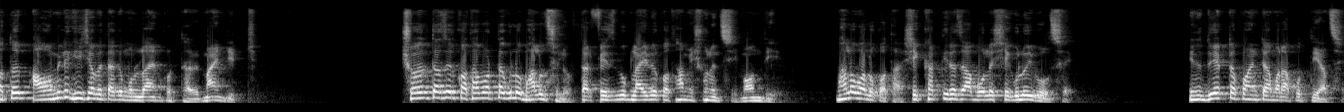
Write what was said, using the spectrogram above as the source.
অতএব আওয়ামী লীগ হিসাবে তাকে মূল্যায়ন করতে হবে মাইন্ড ইট সোহেল তাজের কথাবার্তাগুলো ভালো ছিল। তার ফেসবুক লাইভের কথা আমি শুনেছি, মন দিয়ে। ভালো ভালো কথা, শিক্ষার্থীরা যা বলে সেগুলোই বলছে। কিন্তু দু একটা পয়েন্টে আমার আপত্তি আছে।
